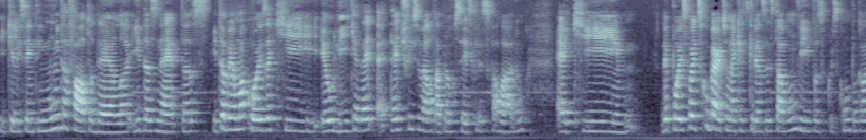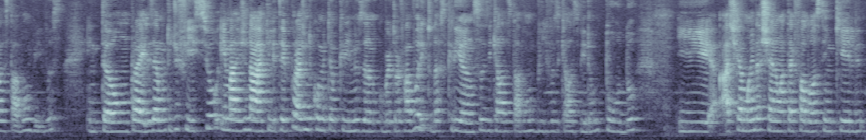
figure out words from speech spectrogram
e que eles sentem muita falta dela e das netas. E também uma coisa que eu li, que é até, é até difícil relatar para vocês que eles falaram, é que depois foi descoberto, né, que as crianças estavam vivas, o Chris contou que elas estavam vivas. Então, para eles é muito difícil imaginar que ele teve coragem de cometer o crime usando o cobertor favorito das crianças e que elas estavam vivas e que elas viram tudo. E acho que a mãe da Shannon até falou assim que ele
